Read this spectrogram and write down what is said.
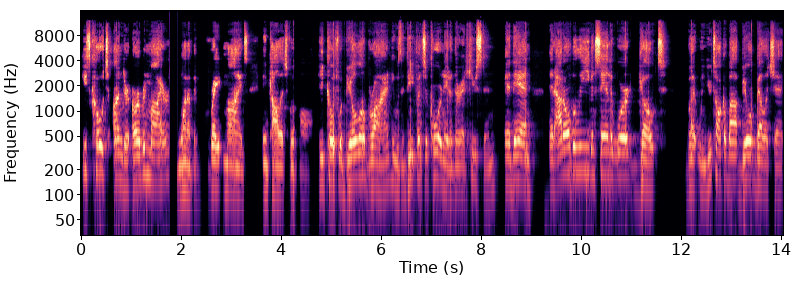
He's coached under Urban Meyer, one of the great minds in college football. He coached with Bill O'Brien. He was a defensive coordinator there at Houston. And then, and I don't believe in saying the word GOAT, but when you talk about Bill Belichick,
